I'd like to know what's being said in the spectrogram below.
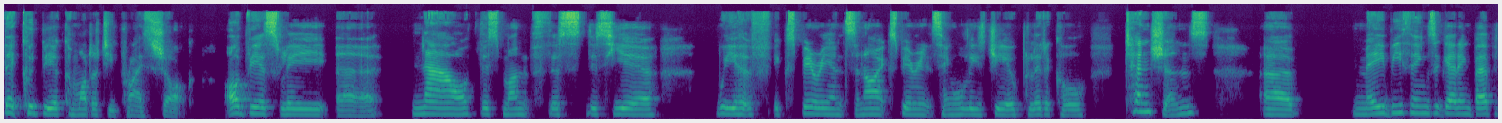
there could be a commodity price shock. Obviously, uh, now this month, this this year, we have experienced and are experiencing all these geopolitical tensions. Uh, maybe things are getting better,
